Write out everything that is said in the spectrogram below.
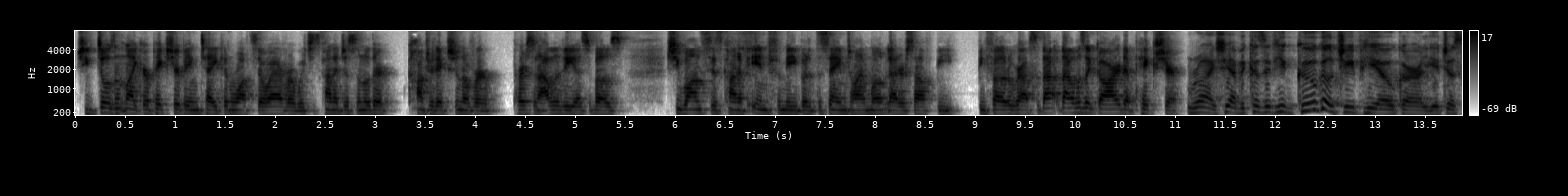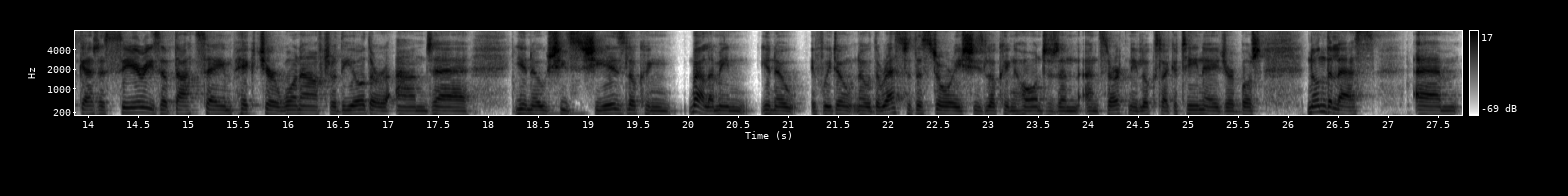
she doesn't like her picture being taken whatsoever, which is kind of just another contradiction of her personality, I suppose. She wants this kind of infamy, but at the same time won't let herself be be photographed. So that, that was a Garda picture. Right, yeah, because if you Google GPO girl, you just get a series of that same picture, one after the other. And, uh, you know, she's she is looking, well, I mean, you know, if we don't know the rest of the story, she's looking haunted and, and certainly looks like a teenager. But nonetheless, um,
